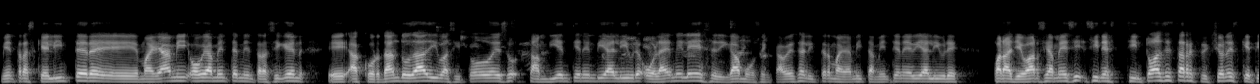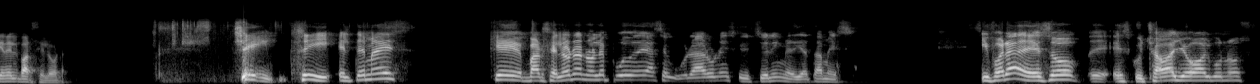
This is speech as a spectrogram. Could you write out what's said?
mientras que el Inter eh, Miami, obviamente, mientras siguen eh, acordando dádivas y todo eso, también tienen vía libre, o la MLS, digamos, en cabeza del Inter Miami también tiene vía libre para llevarse a Messi sin, sin todas estas restricciones que tiene el Barcelona. Sí, sí, el tema es que Barcelona no le puede asegurar una inscripción inmediata a Messi. Y fuera de eso, eh, escuchaba yo a algunos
